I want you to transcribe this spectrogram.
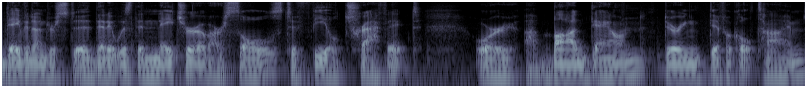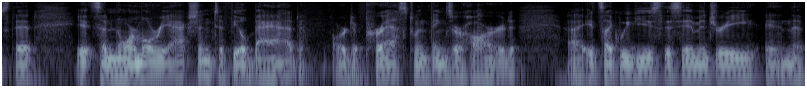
David understood that it was the nature of our souls to feel trafficked or uh, bogged down during difficult times, that it's a normal reaction to feel bad or depressed when things are hard. Uh, it's like we've used this imagery in the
